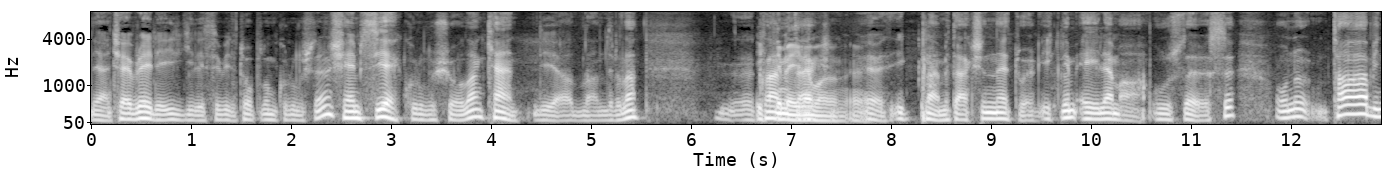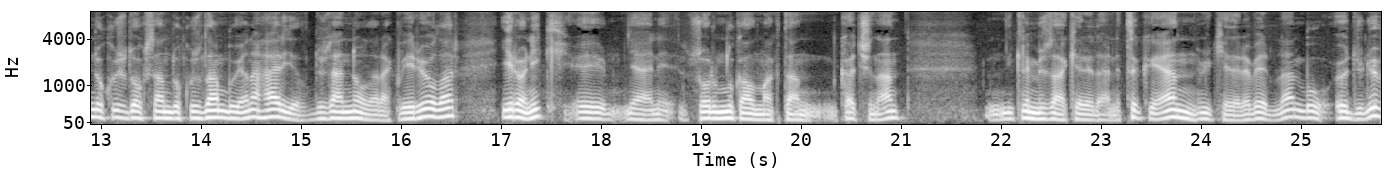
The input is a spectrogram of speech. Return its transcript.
yani çevreyle ilgili sivil toplum kuruluşlarının şemsiye kuruluşu olan CAN diye adlandırılan e, İklim Eylem Ağı. Evet. evet, Climate Action Network, İklim Eylem Ağı uluslararası. Onu ta 1999'dan bu yana her yıl düzenli olarak veriyorlar. İronik e, yani sorumluluk almaktan kaçınan iklim müzakerelerini tıkayan ülkelere verilen bu ödülü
